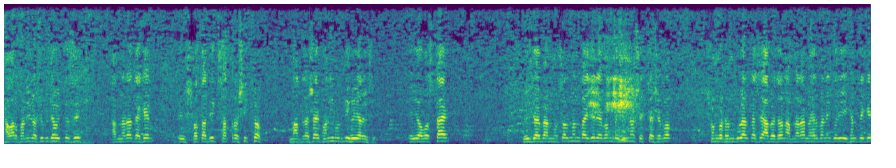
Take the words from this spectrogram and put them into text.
খাওয়ার পানির অসুবিধা হইতেছে। আপনারা দেখেন এই শতাধিক ছাত্র শিক্ষক মাদ্রাসায় পানিবন্দী হইয়া রয়েছে এই অবস্থায় হৃদয়বান মুসলমান ভাইদের এবং বিভিন্ন স্বেচ্ছাসেবক সংগঠনগুলোর কাছে আবেদন আপনারা মেহরবানি করি এখান থেকে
